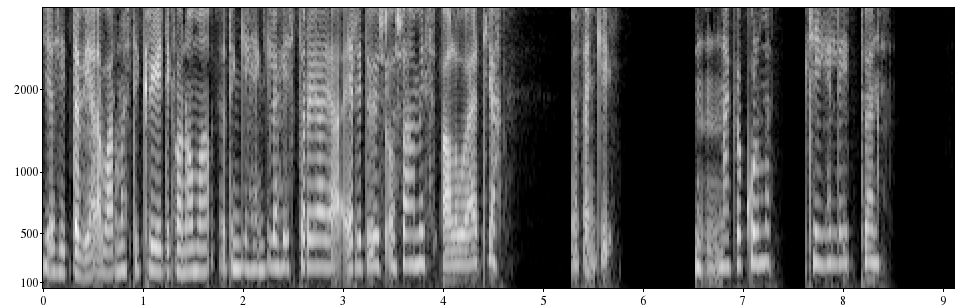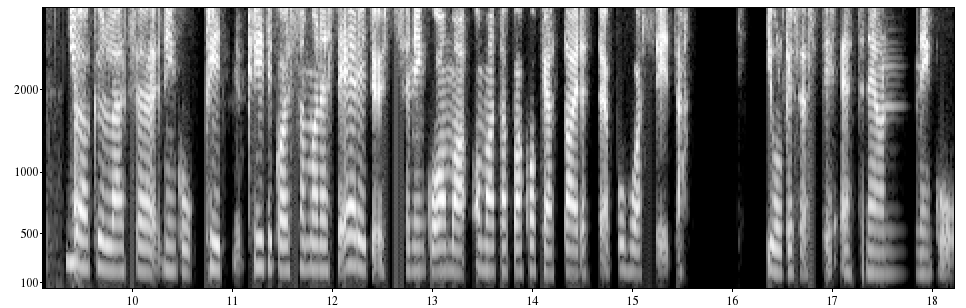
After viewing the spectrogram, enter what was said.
ja sitten vielä varmasti kriitikon oma jotenkin henkilöhistoria ja erityisosaamisalueet ja jotenkin näkökulmat siihen liittyen. Joo, kyllä, että se niin kuin, kriitikoissa on monesti erityisesti se niin kuin, oma, oma tapa kokea taidetta ja puhua siitä julkisesti, että ne on niin kuin,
